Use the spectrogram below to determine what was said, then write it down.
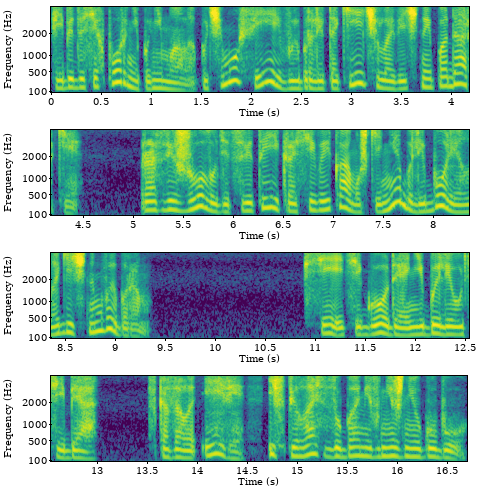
Фиби до сих пор не понимала, почему феи выбрали такие человечные подарки. Разве желуди, цветы и красивые камушки не были более логичным выбором? «Все эти годы они были у тебя», — сказала Эви и впилась зубами в нижнюю губу.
